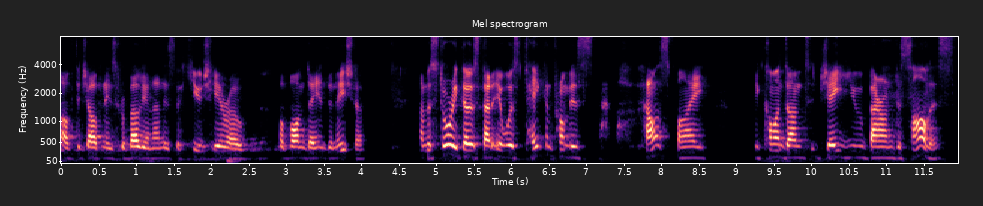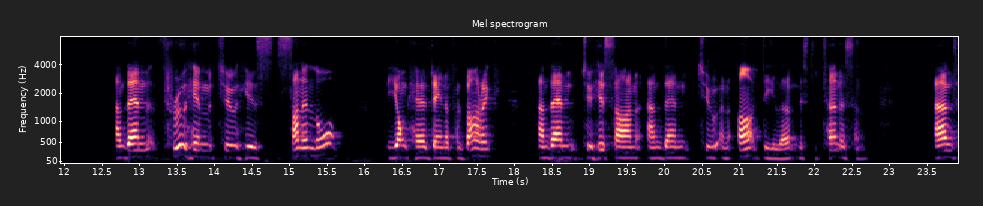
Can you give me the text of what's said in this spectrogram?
of the Javanese rebellion and is a huge hero of modern day Indonesia. And the story goes that it was taken from his house by the commandant J.U. Baron de Salis, and then through him to his son-in-law, the Jonkheer Dana van Varik, and then to his son, and then to an art dealer, Mr. Turnison. And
